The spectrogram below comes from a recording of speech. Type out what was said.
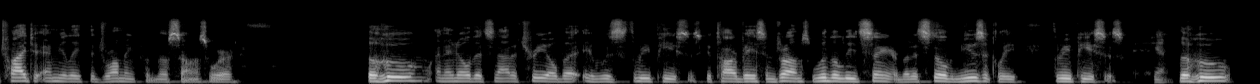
tried to emulate the drumming from those songs were the Who, and I know that's not a trio, but it was three pieces guitar, bass, and drums with a lead singer, but it's still musically three pieces. Yeah. The Who,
